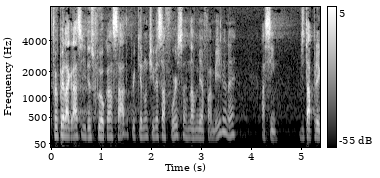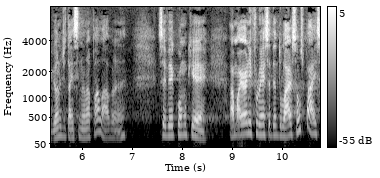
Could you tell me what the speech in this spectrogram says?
foi pela graça de Deus que fui alcançado, porque eu não tive essa força na minha família, né? Assim, de estar pregando, de estar ensinando a palavra, né? Você vê como que é. A maior influência dentro do lar são os pais,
